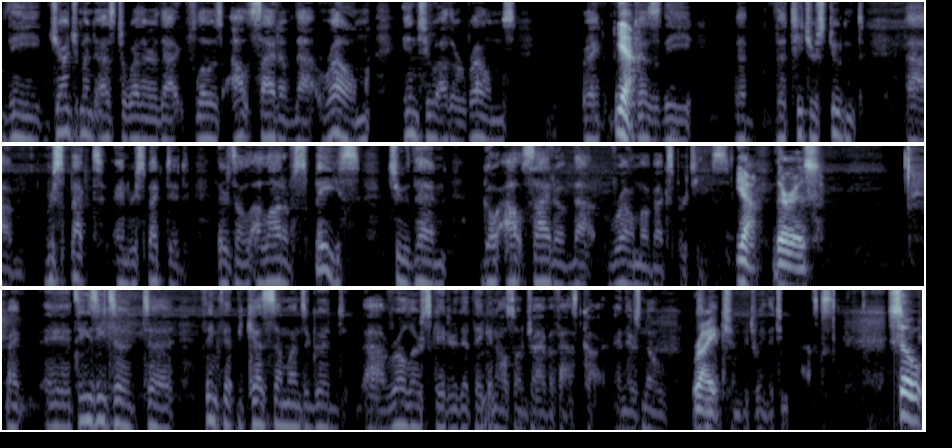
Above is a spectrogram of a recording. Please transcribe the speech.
The judgment as to whether that flows outside of that realm into other realms, right? Yeah. Because the the the teacher student um, respect and respected, there's a, a lot of space to then go outside of that realm of expertise. Yeah, there is. Right. It's easy to, to think that because someone's a good uh, roller skater that they can also drive a fast car, and there's no right. connection between the two tasks. So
